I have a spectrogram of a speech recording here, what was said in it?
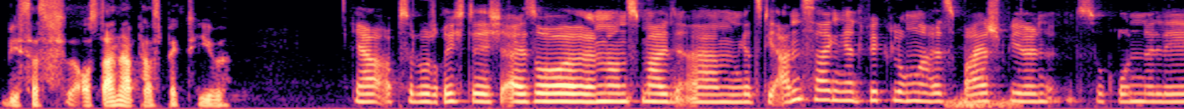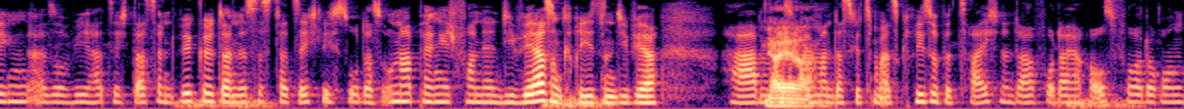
Wie ist das aus deiner Perspektive? Ja, absolut richtig. Also wenn wir uns mal ähm, jetzt die Anzeigenentwicklung als Beispiel zugrunde legen, also wie hat sich das entwickelt, dann ist es tatsächlich so, dass unabhängig von den diversen Krisen, die wir haben. Ja, also ja. wenn man das jetzt mal als Krise bezeichnen darf oder Herausforderung,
